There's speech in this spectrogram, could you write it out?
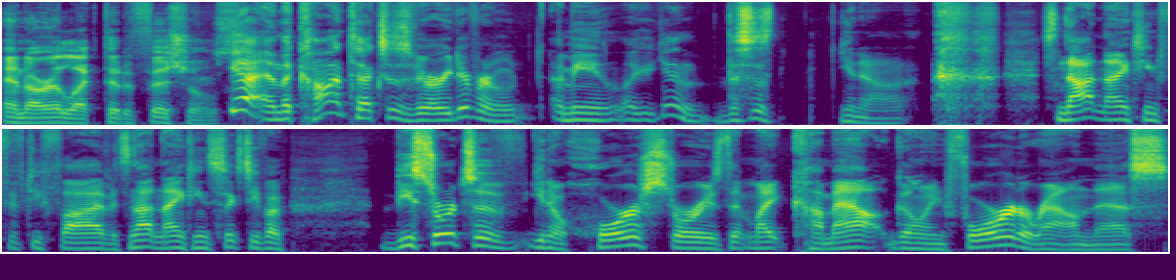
and our elected officials. yeah, and the context is very different. I mean, like again, this is you know, it's not 1955, it's not 1965. These sorts of you know horror stories that might come out going forward around this.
